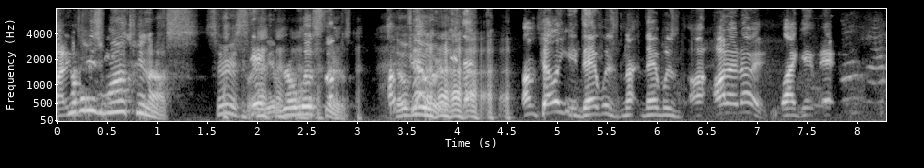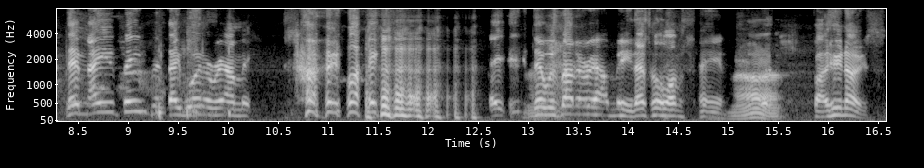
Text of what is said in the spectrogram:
I Nobody's watching us. Seriously, we have no listeners. I'm No telling you, viewers. that, I'm telling you, there was no, there was I, I don't know, like it, it, there may have been, but they weren't around me. So like, it, there was none around me. That's all I'm saying. All right, But who knows?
